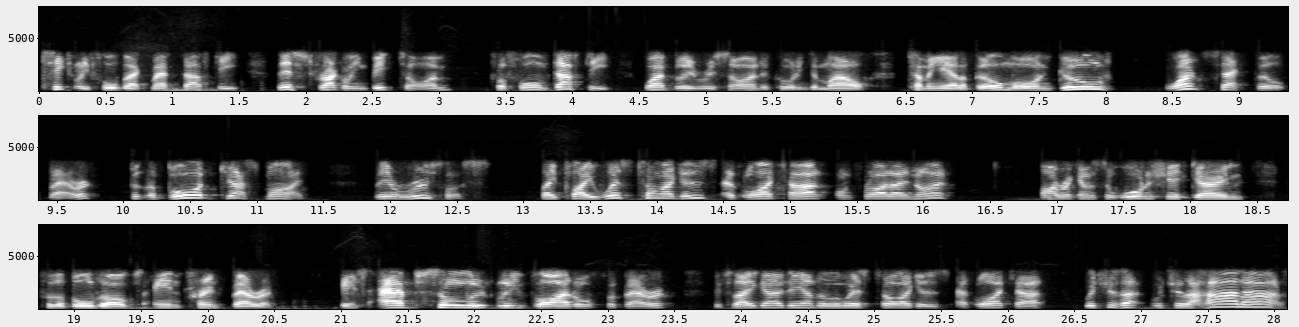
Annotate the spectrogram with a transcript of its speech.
particularly fullback Matt Dufty, they're struggling big time for form. Dufty won't be resigned, according to Mail coming out of Belmore. And Gould won't sack Barrett, but the board just might. They're ruthless. They play West Tigers at Leichhardt on Friday night. I reckon it's a watershed game for the Bulldogs and Trent Barrett. It's absolutely vital for Barrett. If they go down to the West Tigers at Leichhardt, which is a, which is a hard ask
